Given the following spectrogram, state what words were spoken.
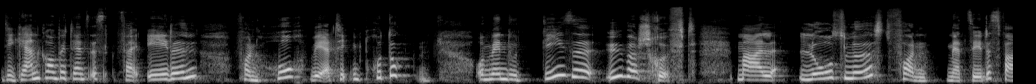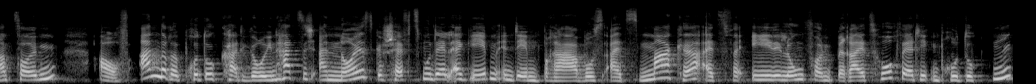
Die Kernkompetenz ist Veredeln von hochwertigen Produkten. Und wenn du diese Überschrift mal loslöst von Mercedes-Fahrzeugen auf andere Produktkategorien, hat sich ein neues Geschäftsmodell ergeben, in dem Brabus als Marke, als Veredelung von bereits hochwertigen Produkten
